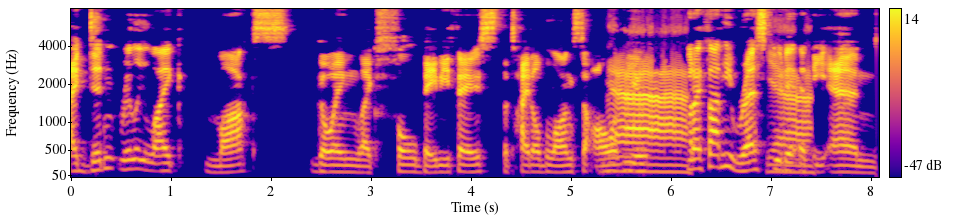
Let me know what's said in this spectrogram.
I didn't really like Mox going like full babyface. The title belongs to all of you. But I thought he rescued yeah. it at the end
